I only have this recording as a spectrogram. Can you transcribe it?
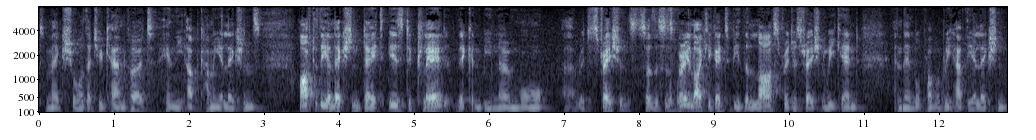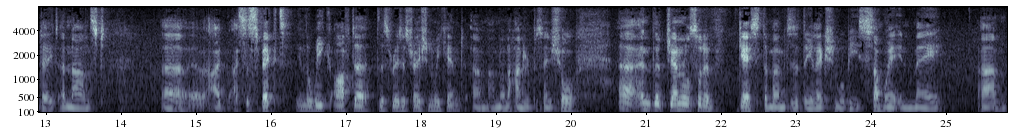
to make sure that you can vote in the upcoming elections. After the election date is declared, there can be no more uh, registrations. So this is very likely going to be the last registration weekend, and then we'll probably have the election date announced. Uh, I, I, suspect in the week after this registration weekend. Um, I'm not 100% sure. Uh, and the general sort of guess at the moment is that the election will be somewhere in May, um,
